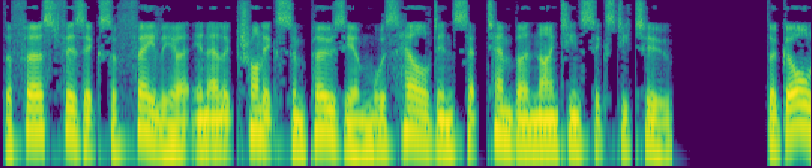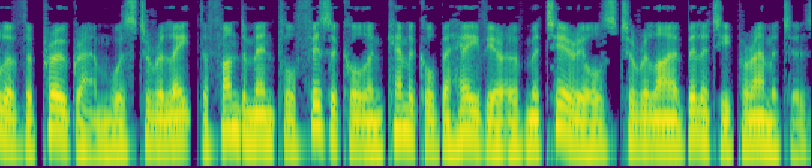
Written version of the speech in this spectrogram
the first Physics of Failure in Electronics Symposium was held in September 1962. The goal of the program was to relate the fundamental physical and chemical behavior of materials to reliability parameters.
